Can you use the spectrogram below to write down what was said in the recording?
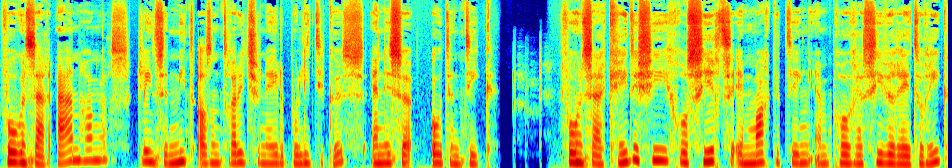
Volgens haar aanhangers klinkt ze niet als een traditionele politicus en is ze authentiek. Volgens haar critici grossiert ze in marketing en progressieve retoriek,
